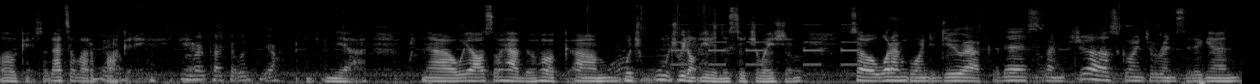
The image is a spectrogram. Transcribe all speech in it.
Okay, so that's a lot of Yeah. pocketing. You might pack that with yeah. Yeah. Now we also have the hook, um, which which we don't need in this situation. So what I'm going to do after this, I'm just going to rinse it again.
